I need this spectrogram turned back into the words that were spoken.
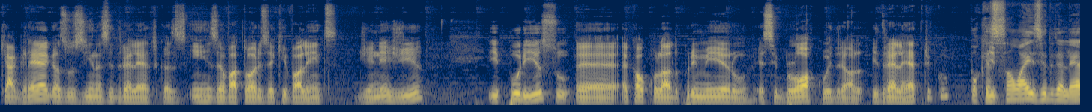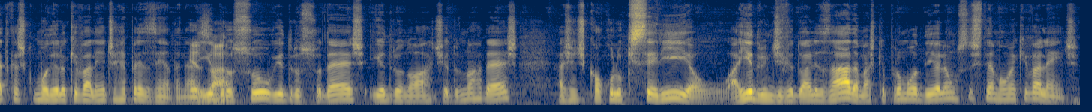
que agrega as usinas hidrelétricas em reservatórios equivalentes de energia e por isso é, é calculado primeiro esse bloco hidrelétrico. Porque e... são as hidrelétricas que o modelo equivalente representa, né? Exato. Hidro-Sul, Hidro-Sudeste, Hidro-Norte e Hidro-Nordeste. A gente calcula o que seria a hidro individualizada, mas que para o modelo é um sistemão equivalente.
